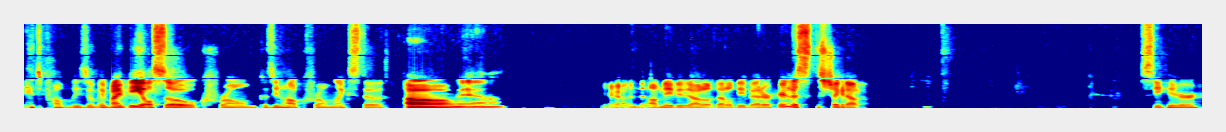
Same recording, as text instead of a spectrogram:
it's probably Zoom. It might be also Chrome because you know how Chrome likes to. Oh yeah. Yeah, uh, maybe that'll that'll be better. Here, let's let's check it out. See here,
